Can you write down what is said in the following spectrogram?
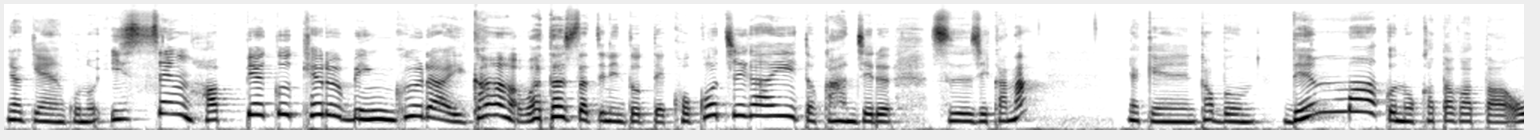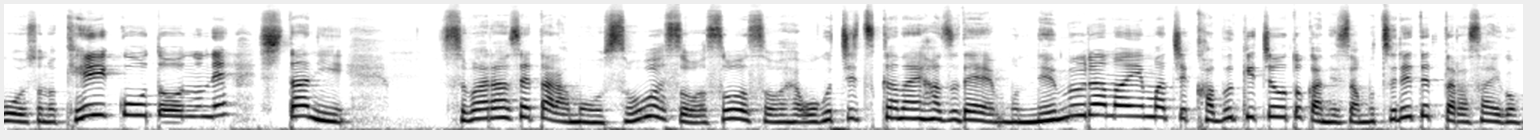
やけんこの1800ケルビンぐらいが私たちにとって心地がいいと感じる数字かな。やけん多分デンマークの方々をその蛍光灯のね下に座らせたらもうそわそわそわそわ落ち着かないはずでもう眠らない街歌舞伎町とかにさもう連れてったら最後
